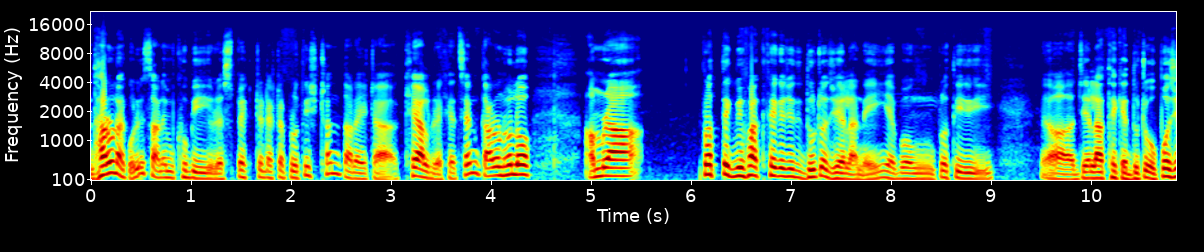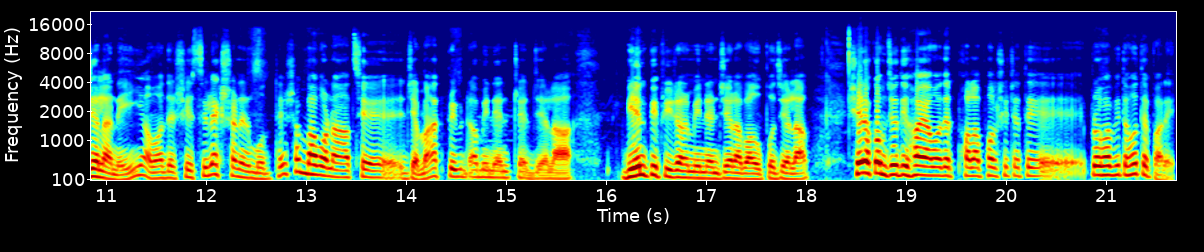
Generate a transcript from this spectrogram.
ধারণা করি সানেম খুবই রেসপেক্টেড একটা প্রতিষ্ঠান, তারা এটা খেয়াল রেখেছেন। কারণ হলো, আমরা প্রত্যেক বিভাগ থেকে যদি দুটো জেলা নেই এবং প্রতি জেলা থেকে দুটো উপজেলা নেই, আমাদের সেই সিলেকশনের মধ্যে সম্ভাবনা আছে যে জামায়াত প্রিডমিনেন্টের জেলা, বিএনপি প্রিডমিনেন্ট জেলা বা উপজেলা। সেরকম যদি হয় আমাদের ফলাফল সেটাতে প্রভাবিত হতে পারে।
